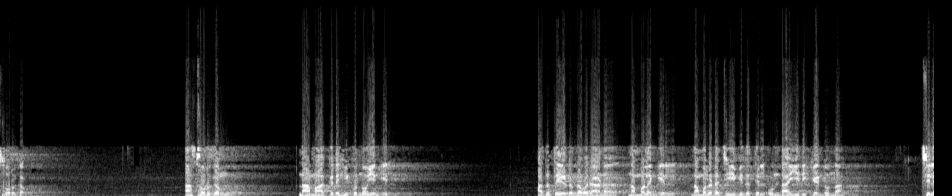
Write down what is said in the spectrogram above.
സ്വർഗം ആ സ്വർഗം നാം ആഗ്രഹിക്കുന്നു എങ്കിൽ അത് തേടുന്നവരാണ് നമ്മളെങ്കിൽ നമ്മളുടെ ജീവിതത്തിൽ ഉണ്ടായിരിക്കേണ്ടുന്ന ചില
